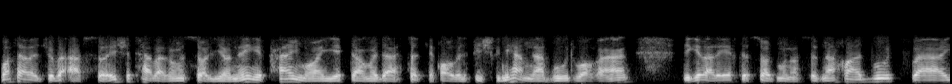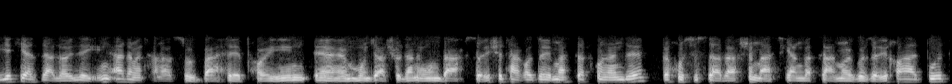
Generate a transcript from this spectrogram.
با توجه به افزایش تورم سالیانه پنج ماه یک دهم درصد که قابل پیش بینی هم نبود واقعا دیگه برای اقتصاد مناسب نخواهد بود و یکی از دلایل این عدم تناسب بهره پایین منجر شدن اون به افزایش تقاضای مصرف کننده به خصوص در بخش مسکن و سرمایه گذاری خواهد بود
